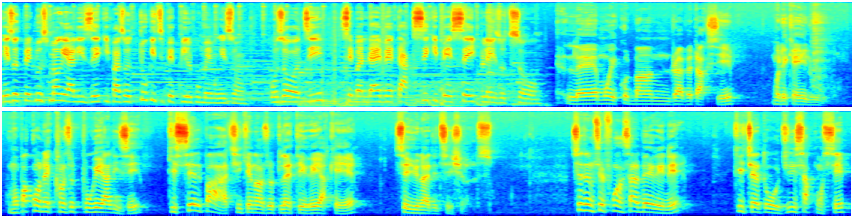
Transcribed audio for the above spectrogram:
e zot pe dousman realize ki pa zot tou ki ti pe pile pou menm rezon. Ozordi, se banday ve taksi ki pe sey plen zot so. Le mwen ekout ban drive taksi, mwen deke ilou. Mwen pa konen kan zot pou realize ki sel parati ki nan zot l'intere akèr, se United Seychelles. Se den se Frans Albert René ki tient ou di sa konsep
